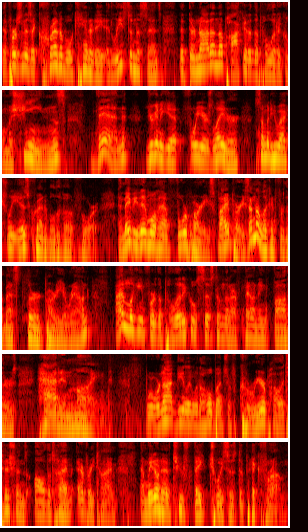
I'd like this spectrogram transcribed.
That person is a credible candidate, at least in the sense that they're not in the pocket of the political machines, then you're going to get four years later somebody who actually is credible to vote for. And maybe then we'll have four parties, five parties. I'm not looking for the best third party around. I'm looking for the political system that our founding fathers had in mind, where we're not dealing with a whole bunch of career politicians all the time, every time, and we don't have two fake choices to pick from.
